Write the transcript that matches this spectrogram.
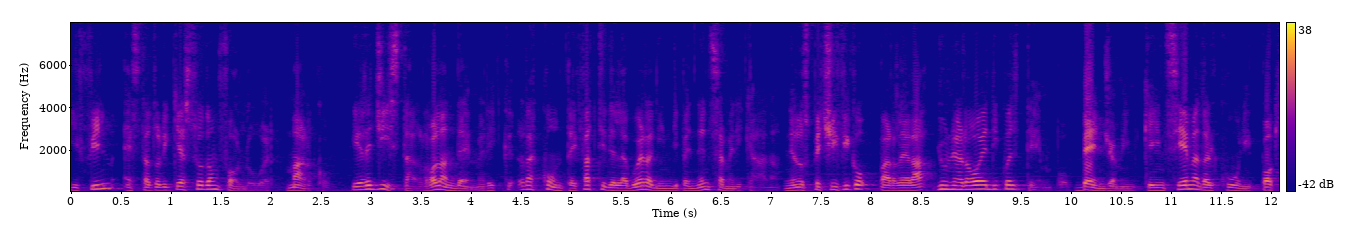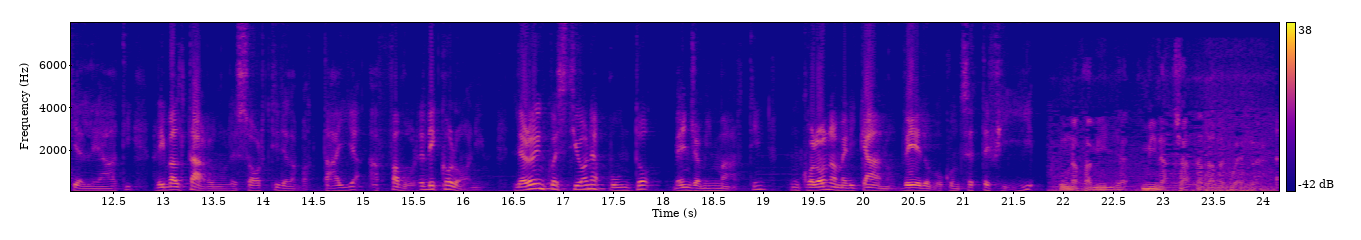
Il film è stato richiesto da un follower, Marco. Il regista Roland Emmerich racconta i fatti della guerra di indipendenza americana. Nello specifico parlerà di un eroe di quel tempo, Benjamin, che insieme ad alcuni pochi alleati ribaltarono le sorti della battaglia a favore dei coloni. L'eroe in questione, appunto, Benjamin Martin, un colono americano vedovo con sette figli, Una famiglia minacciata dalla guerra.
